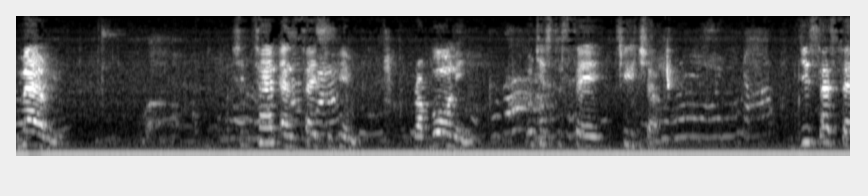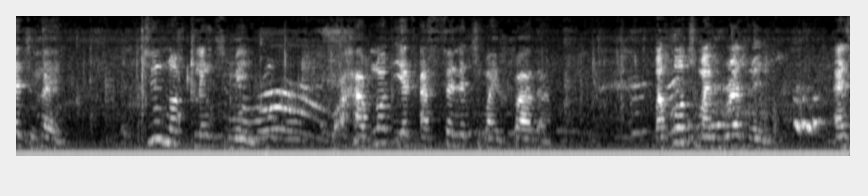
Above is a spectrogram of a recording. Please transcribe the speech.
Mary. She turned and said to him, Rabboni, which is to say, teacher. Jesus said to her, Do not cling to me, for I have not yet ascended to my Father. But go to my brethren and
